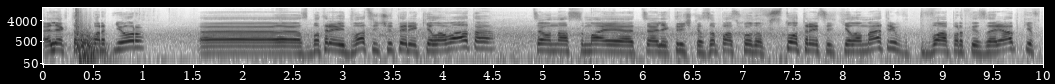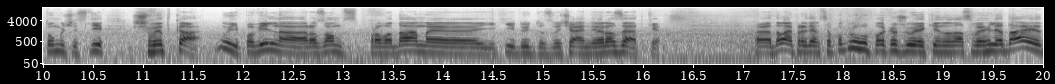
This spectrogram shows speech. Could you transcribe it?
Електропартнер е- з батареєю 24 кВт. Це у нас має ця електричка запас ходу в 130 км, два порти зарядки, в тому числі швидка. Ну і повільна разом з проводами, які йдуть до звичайної розетки. Е, Давай пройдемося по кругу, покажу, як він у нас виглядає.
